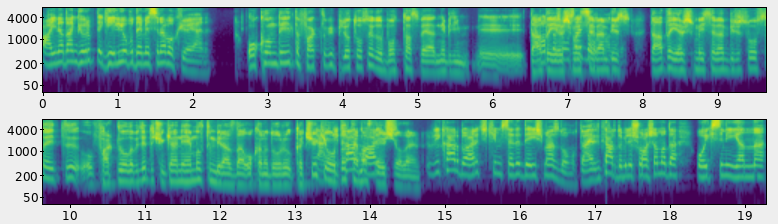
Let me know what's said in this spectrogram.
aynadan görüp de geliyor bu demesine bakıyor yani. Ocon değil de farklı bir pilot olsaydı Bottas veya ne bileyim e, daha da Bottas yarışmayı seven olmazdı. birisi daha da yarışmayı seven birisi olsaydı o farklı olabilirdi. Çünkü hani Hamilton biraz daha Ocon'a doğru kaçıyor ki Yani orada Ricardo temas hariç- yaşıyorlar yani. Ricardo hariç kimse de değişmezdi o muhtemelen. Yani Ricardo bile şu aşamada o ikisinin yanına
